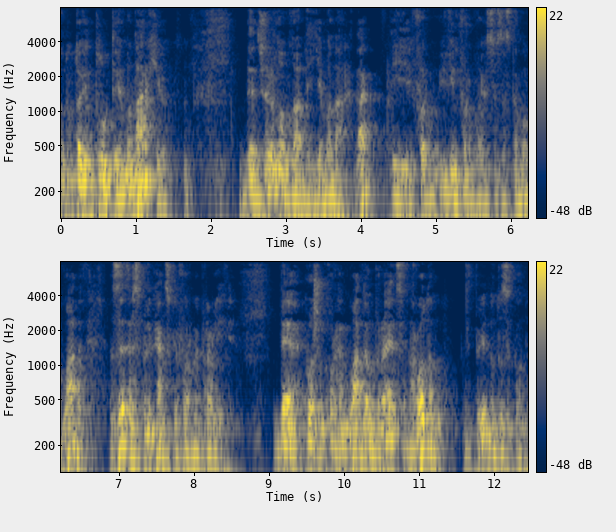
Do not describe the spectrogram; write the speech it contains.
Ну, тобто він плутає монархію, де джерелом влади є монарх, так? І він формує всю систему влади з республіканської форми правління, де кожен орган влади обирається народом відповідно до закону.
